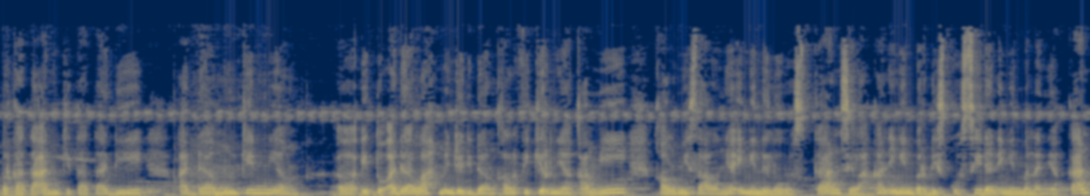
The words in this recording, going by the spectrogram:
perkataan kita tadi ada mungkin yang uh, itu adalah menjadi dangkal pikirnya kami. Kalau misalnya ingin diluruskan, silahkan ingin berdiskusi dan ingin menanyakan,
